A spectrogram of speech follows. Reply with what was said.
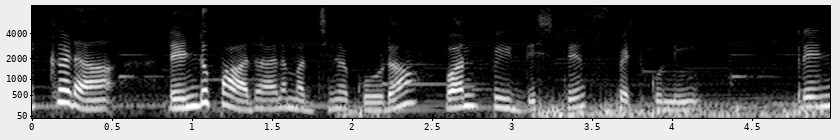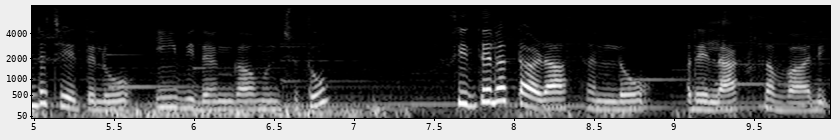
ఇక్కడ రెండు పాదాల మధ్యన కూడా వన్ ఫీట్ డిస్టెన్స్ పెట్టుకుని రెండు చేతులు ఈ విధంగా ఉంచుతూ సిద్ధల తడాసనలో రిలాక్స్ అవ్వాలి.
